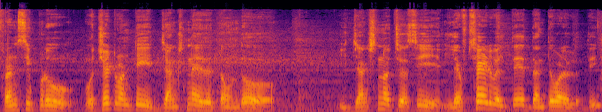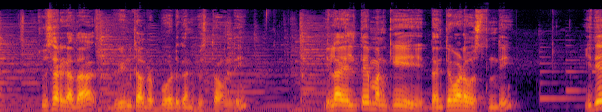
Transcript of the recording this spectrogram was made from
ఫ్రెండ్స్ ఇప్పుడు వచ్చేటువంటి జంక్షన్ ఏదైతే ఉందో ఈ జంక్షన్ వచ్చేసి లెఫ్ట్ సైడ్ వెళ్తే దంతెవాడ వెళుద్ది. చూసారు కదా గ్రీన్ కలర్ బోర్డు కనిపిస్తూ ఉంది. ఇలా వెళ్తే మనకి దంతెవాడ వస్తుంది. ఇదే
